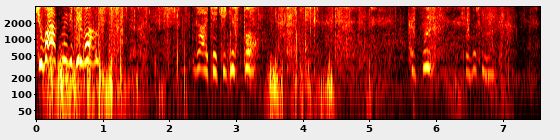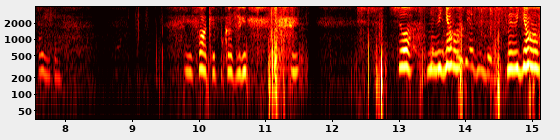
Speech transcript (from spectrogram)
Чувак, ми відірвалися. Блядь, я чуть не впав. Капут. Що чувак? Ой, там. Факи показує. Все, ми від нього, ми від нього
